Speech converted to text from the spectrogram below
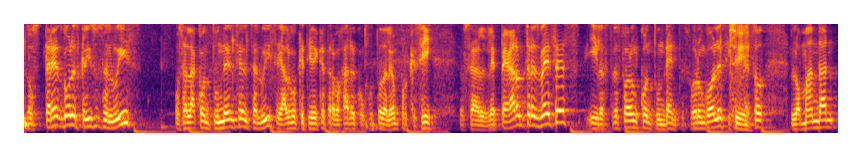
los tres goles que le hizo San Luis. O sea, la contundencia del San Luis es algo que tiene que trabajar el conjunto de León, porque sí, o sea, le pegaron tres veces y los tres fueron contundentes, fueron goles y por eso lo mandan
